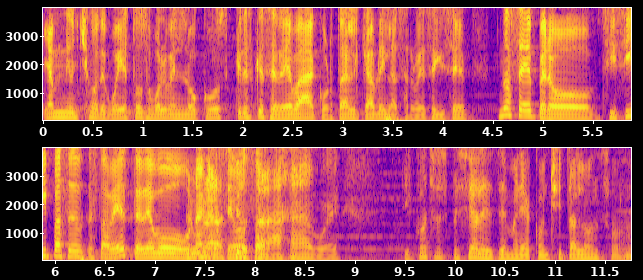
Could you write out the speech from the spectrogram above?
ya me dio un chingo de güeyes, todos se vuelven locos. ¿Crees que se deba cortar el cable y la cerveza? Y dice, no sé, pero si sí pasa esta vez, te debo una, una gaseosa. gaseosa. Ajá, güey. Y cuatro especiales de María Conchita Alonso. ¿no?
